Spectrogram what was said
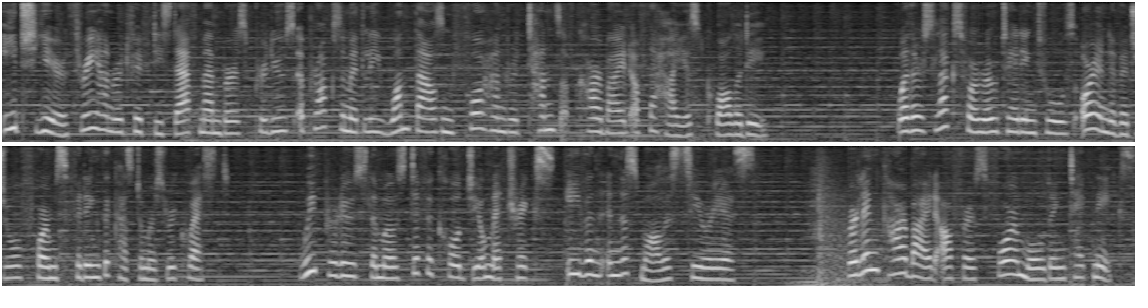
Each year, 350 staff members produce approximately 1,400 tons of carbide of the highest quality. Whether slugs for rotating tools or individual forms fitting the customer's request. We produce the most difficult geometrics, even in the smallest series. Berlin Carbide offers four molding techniques.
